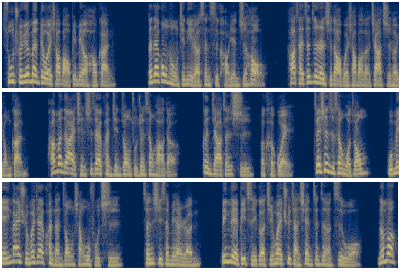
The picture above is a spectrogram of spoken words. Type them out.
苏全原本对韦小宝并没有好感，但在共同经历了生死考验之后，他才真正认识到韦小宝的价值和勇敢。他们的爱情是在困境中逐渐升华的，更加真实而可贵。在现实生活中，我们也应该学会在困难中相互扶持，珍惜身边的人。并给彼此一个机会去展现真正的自我。那么，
